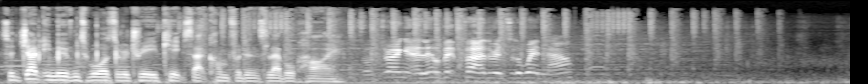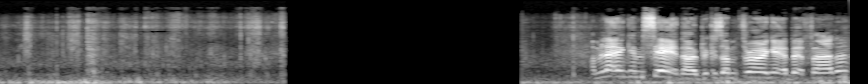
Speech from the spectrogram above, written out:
So gently moving towards the retrieve keeps that confidence level high. Throwing it a little bit further into the wind now. I'm letting him see it though because I'm throwing it a bit further.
